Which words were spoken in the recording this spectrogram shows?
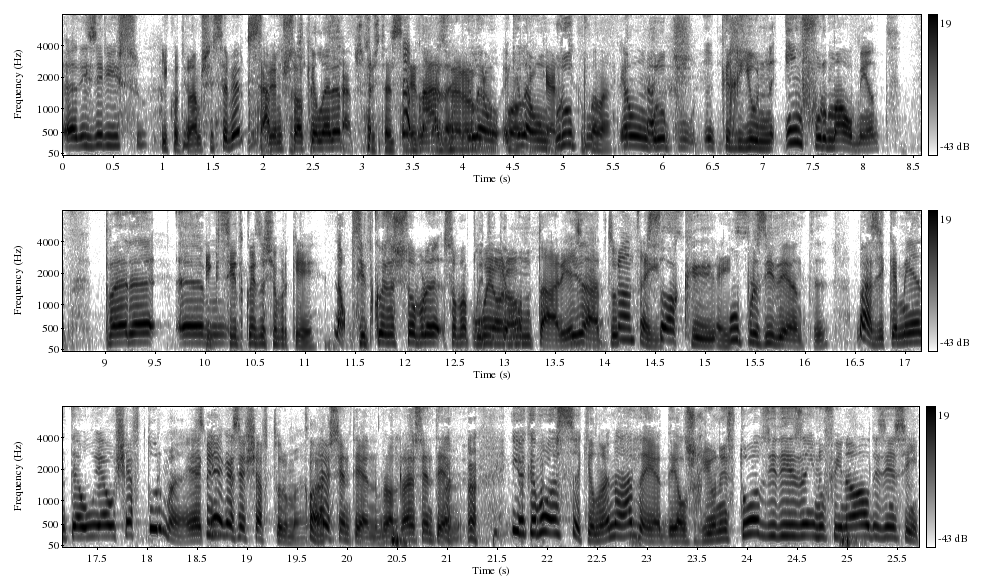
a dizer isso. E continuamos sem saber, porque sabemos só que ele era. Sabes bastante Sabe nada. Aquilo é um, aquilo é um grupo, é um grupo que reúne informalmente para E que decide coisas sobre quê? Não, decide coisas sobre, sobre a política monetária, exato. Pronto, é isso. Só que É o isso. presidente, basicamente, é o, é o chefe de turma. É, quem é que é ser chefe de turma? Claro. Vai o Centeno, pronto, vai o Centeno. e acabou-se, aquilo não é nada. É, eles reúnem-se todos e dizem, e no final dizem assim:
